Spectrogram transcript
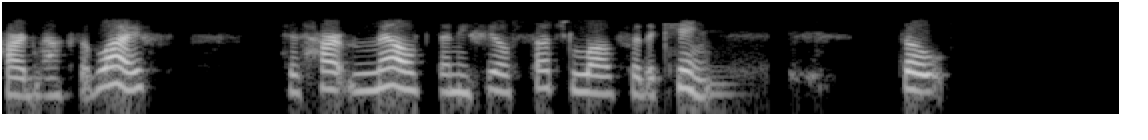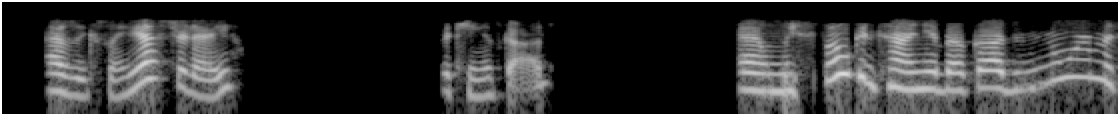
hard knocks of life, his heart melts and he feels such love for the king. So, as we explained yesterday, the king is God. And we spoke in Tanya about God's enormous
